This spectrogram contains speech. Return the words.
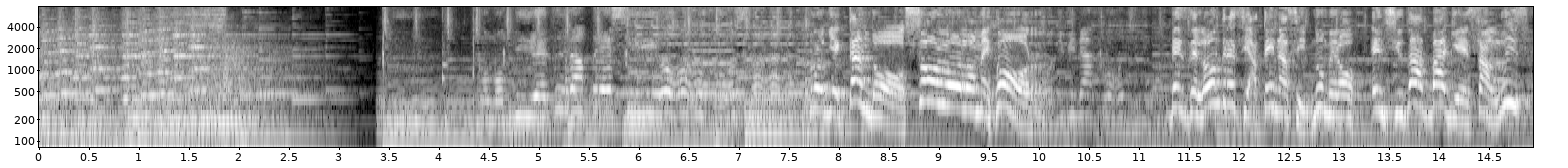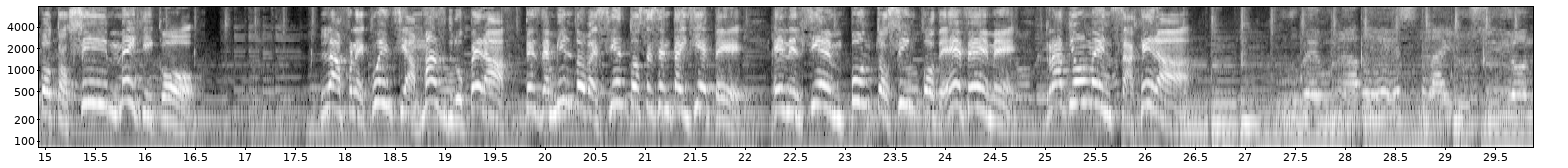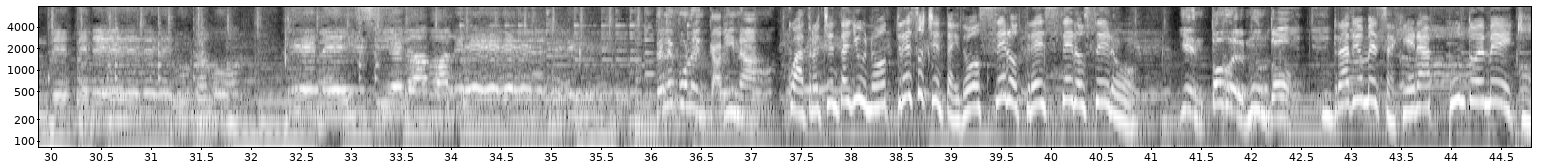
piedra preciosa. Proyectando solo lo mejor. Desde Londres y Atenas sin número, en Ciudad Valle, San Luis Potosí, México. La frecuencia más grupera desde 1967, en el 100.5 de FM, Radio Mensajera. Tuve una vez la ilusión de tener un amor que me hiciera valer. Teléfono en cabina 481-382-0300. Y en todo el mundo, radiomensajera.mx.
